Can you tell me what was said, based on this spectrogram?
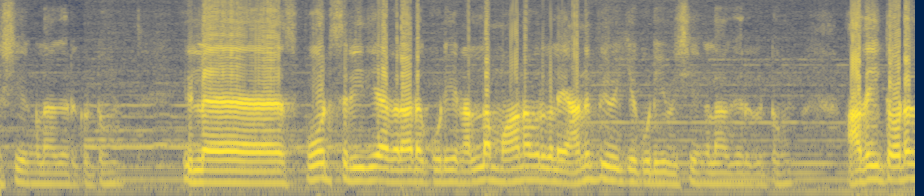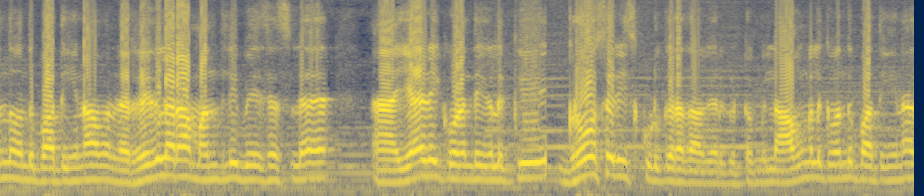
விஷயங்களாக இருக்கட்டும் இல்லை ஸ்போர்ட்ஸ் ரீதியாக விளையாடக்கூடிய நல்ல மாணவர்களை அனுப்பி வைக்கக்கூடிய விஷயங்களாக இருக்கட்டும். அதை தொடர்ந்து வந்து பார்த்தீங்கன்னா ரெகுலராக மந்த்லி பேசஸில் ஏழை குழந்தைகளுக்கு க்ரோசரிஸ் கொடுக்கறதாக இருக்கட்டும். இல்லை அவங்களுக்கு வந்து பார்த்தீங்கன்னா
